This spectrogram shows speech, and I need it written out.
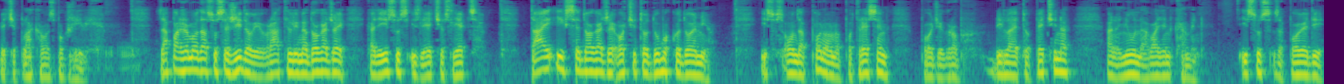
već je plakao zbog živih. Zapažamo da su se židovi vratili na događaj kad je Isus izliječio slijepca. Taj ih se događaj očito duboko dojmio. Isus onda ponovno potresen pođe grobu. Bila je to pećina, a na nju navaljen kamen. Isus zapovedi,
